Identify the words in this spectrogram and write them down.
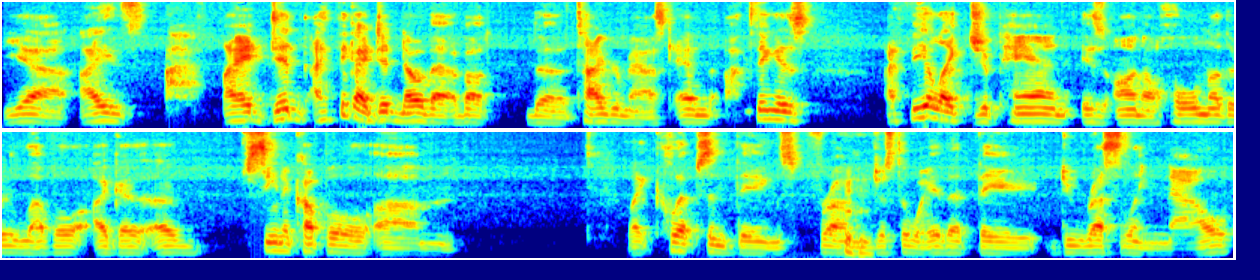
Yeah, I, I did. I think I did know that about the tiger mask. And the thing is, I feel like Japan is on a whole nother level. Like I, I've seen a couple um, like clips and things from just the way that they do wrestling now.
